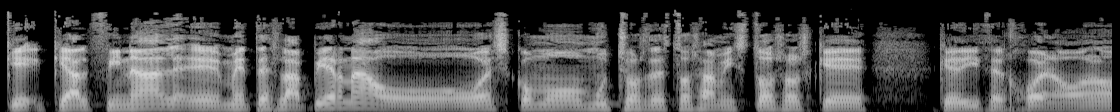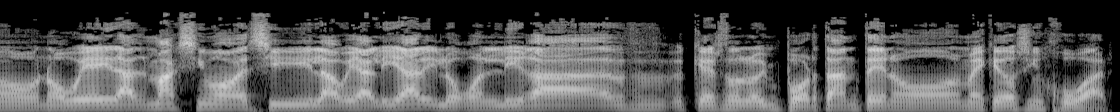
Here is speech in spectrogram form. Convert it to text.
que, al final eh, metes la pierna o, o es como muchos de estos amistosos que, que dices, bueno, no, no voy a ir al máximo a ver si la voy a liar y luego en liga, que es lo importante, no me quedo sin jugar?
